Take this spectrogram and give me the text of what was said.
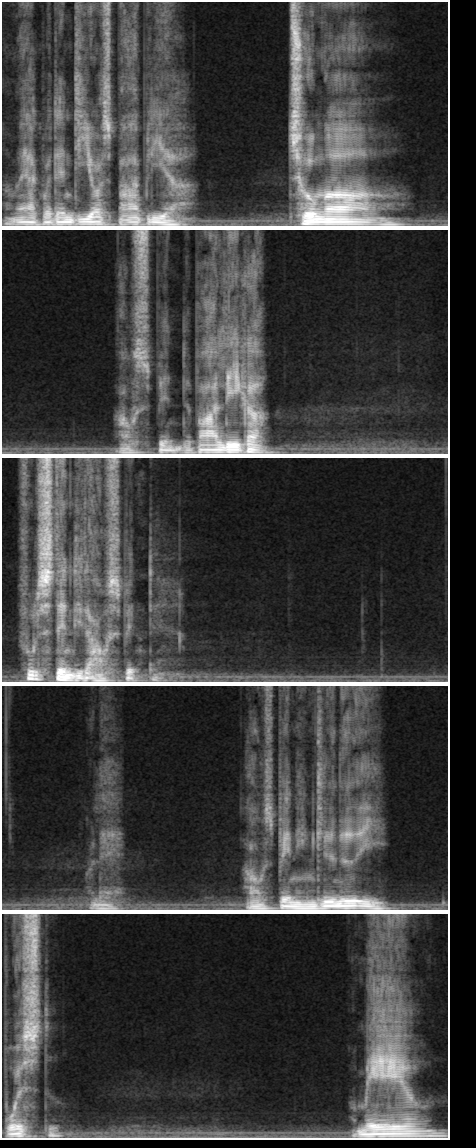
Og mærk, hvordan de også bare bliver tungere afspændte. Bare ligger fuldstændigt afspændte. Og lad afspændingen glide ned i brystet og maven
